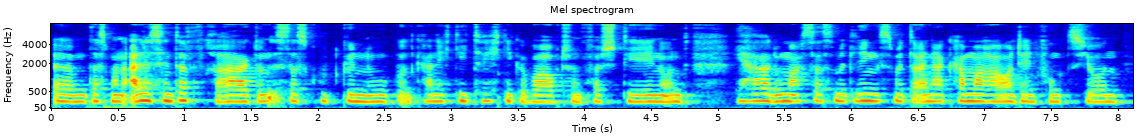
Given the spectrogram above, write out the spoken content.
ähm, dass man alles hinterfragt und ist das gut genug und kann ich die Technik überhaupt schon verstehen und ja, du machst das mit links mit deiner Kamera und den Funktionen.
